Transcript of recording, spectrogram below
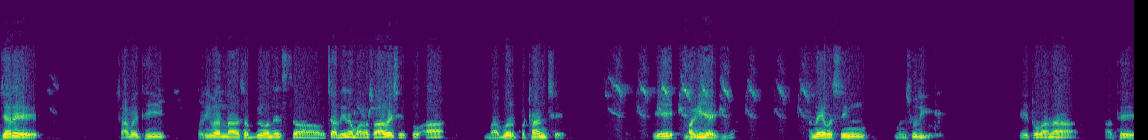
જ્યારે સામેથી પરિવારના સભ્યો અને ચાલીના માણસો આવે છે, તો આ બાબર પઠાણ છે, એ ભાગી જાય છે. અને વસીમ મંસૂરી એ ટોળાના હાથે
